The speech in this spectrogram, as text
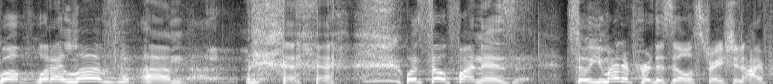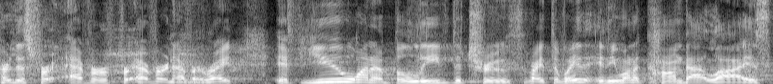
Well, what I love, um, what's so fun is so you might have heard this illustration. I've heard this forever, forever and ever, right? If you want to believe the truth, right, the way that, and you want to combat lies,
